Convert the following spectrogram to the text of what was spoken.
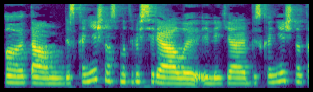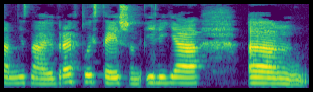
э, там бесконечно смотрю сериалы, или я бесконечно там, не знаю, играю в PlayStation, или я эм,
